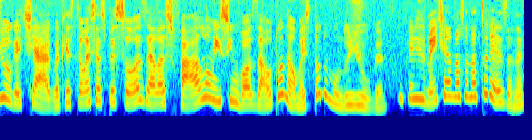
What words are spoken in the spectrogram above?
Julga, Thiago. A questão é se as pessoas elas falam isso em voz alta ou não, mas todo mundo julga. Infelizmente é a nossa natureza, né?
